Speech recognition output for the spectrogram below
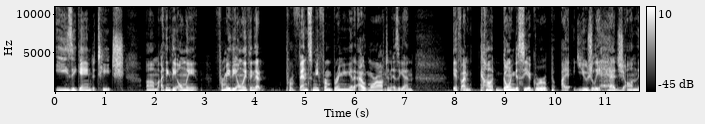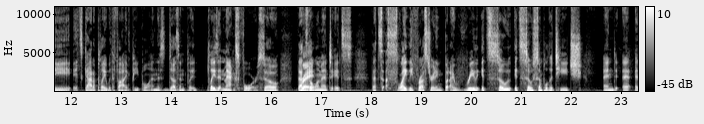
easy game to teach. Um, I think the only, for me, the only thing that prevents me from bringing it out more often is again if I'm co- going to see a group, I usually hedge on the it's got to play with five people, and this doesn't play. It plays at max four, so that's the limit. It's that's slightly frustrating, but I really it's so it's so simple to teach, and uh, uh,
